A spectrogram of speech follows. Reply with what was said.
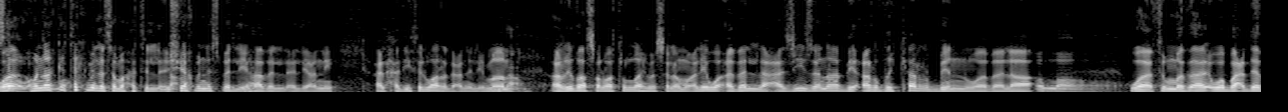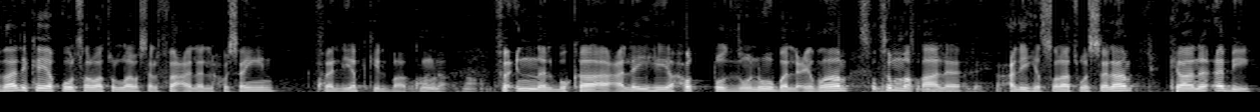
وهناك تكملة سماحة الشيخ نعم. بالنسبة لهذا. يعني الحديث الوارد عن الإمام نعم. الرضا صلوات الله وسلامه عليه وأذل عزيزنا بأرض كرب وبلاء الله وثم وبعد ذلك يقول صلوات الله وسلم فعل الحسين فليبكي الباكون نعم. فإن البكاء عليه يحط الذنوب العظام ثم قال عليه الصلاة والسلام كان أبي.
